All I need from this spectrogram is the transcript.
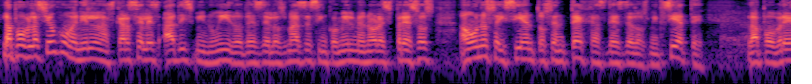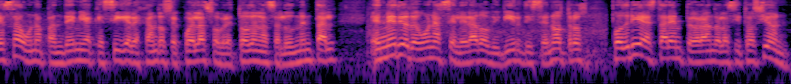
La población juvenil en las cárceles ha disminuido desde los más de 5.000 menores presos a unos 600 en Texas desde 2007. La pobreza, una pandemia que sigue dejando secuelas sobre todo en la salud mental, en medio de un acelerado vivir, dicen otros, podría estar empeorando la situación.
